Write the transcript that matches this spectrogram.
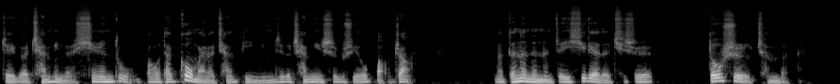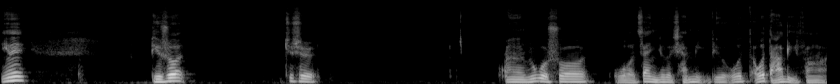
这个产品的信任度，包括他购买的产品，你们这个产品是不是有保障？那等等等等这一系列的，其实都是成本。因为比如说，就是嗯，如果说我在你这个产品，比如我我打个比方啊，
